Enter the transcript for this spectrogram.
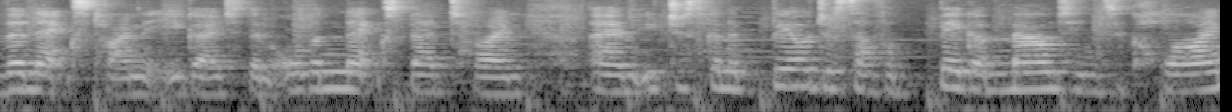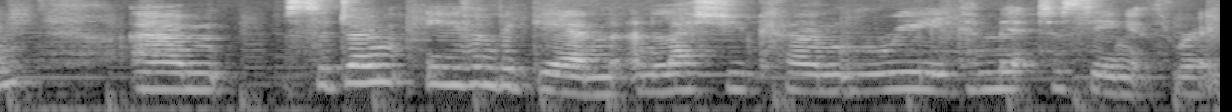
the next time that you go to them or the next bedtime. Um, you're just going to build yourself a bigger mountain to climb. Um, so don't even begin unless you can really commit to seeing it through.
